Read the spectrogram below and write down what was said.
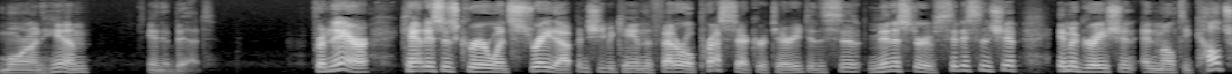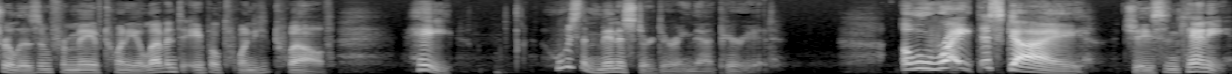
More on him in a bit. From there, Candice's career went straight up and she became the federal press secretary to the Minister of Citizenship, Immigration, and Multiculturalism from May of 2011 to April 2012. Hey, who was the minister during that period? Oh, right, this guy, Jason Kenney.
